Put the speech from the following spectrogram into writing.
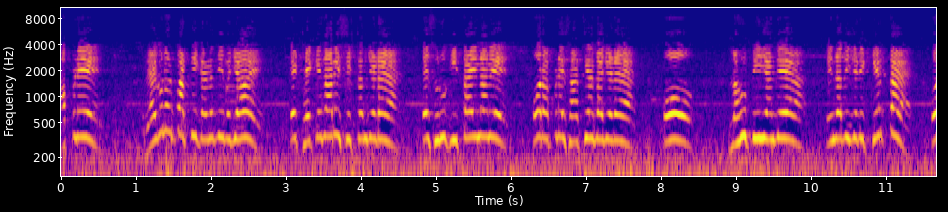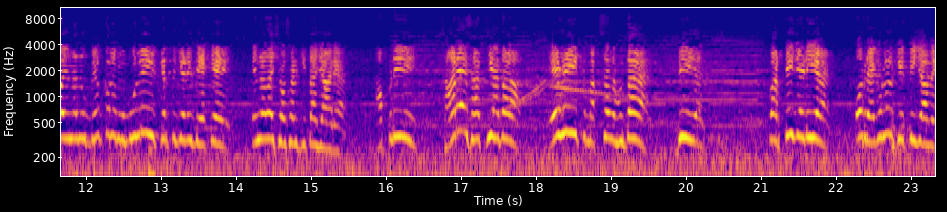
ਆਪਣੇ ਰੈਗੂਲਰ ਭਰਤੀ ਕਰਨ ਦੀ ਬਜਾਏ ਇਹ ਠੇਕੇਦਾਰੀ ਸਿਸਟਮ ਜਿਹੜਾ ਹੈ, ਇਹ ਸ਼ੁਰੂ ਕੀਤਾ ਇਹਨਾਂ ਨੇ ਔਰ ਆਪਣੇ ਸਾਥੀਆਂ ਦਾ ਜਿਹੜਾ ਹੈ, ਉਹ ਲਹੂ ਪੀ ਜਾਂਦੇ ਆ। ਇਹਨਾਂ ਦੀ ਜਿਹੜੀ ਕਿਰਤ ਹੈ, ਉਹ ਇਹਨਾਂ ਨੂੰ ਬਿਲਕੁਲ ਮਾਮੂਲੀ ਕਿਰਤ ਜਿਹੜੀ ਦੇ ਕੇ ਇਹਨਾਂ ਦਾ ਸ਼ੋਸ਼ਣ ਕੀਤਾ ਜਾ ਰਿਹਾ ਆਪਣੀ ਸਾਰੇ ਸਾਥੀਆਂ ਦਾ ਇਹੀ ਇੱਕ ਮਕਸਦ ਹੁੰਦਾ ਹੈ ਵੀ ਭਰਤੀ ਜਿਹੜੀ ਹੈ, ਉਹ ਰੈਗੂਲਰ ਕੀਤੀ ਜਾਵੇ।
